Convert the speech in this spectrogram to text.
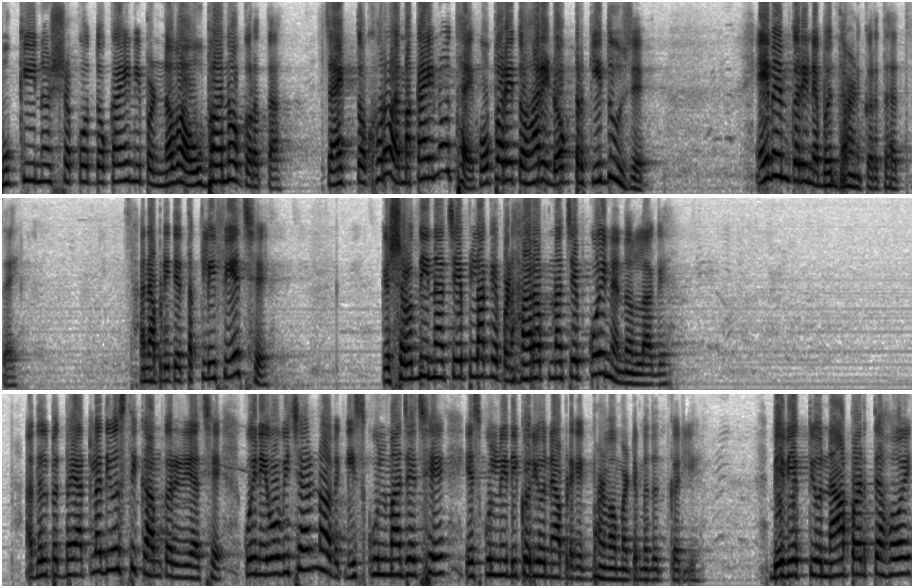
મૂકી ન શકો તો કાંઈ નહીં, પણ નવા ઊભા ન કરતા. ચાક તો ખરો, એમાં કાંઈ ન થાય. હોપારે તો હારી ડોક્ટર કીધું છે. એમ એમ કરીને બંધાણ કરતા થાય અને આપણી તે તકલીફ એ છે કે શરદીના ચેપ લાગે, પણ હારપના ચેપ કોઈને ન લાગે. આદલપતભાઈ આટલા દિવસથી કામ કરી રહ્યા છે. કોઈને એવો વિચાર ન આવે કે સ્કૂલમાં જે છે, એ સ્કૂલની દીકરીઓને આપણે કંઈક ભણવા માટે મદદ કરીએ. બે વ્યક્તિઓ ના પાડતા હોય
